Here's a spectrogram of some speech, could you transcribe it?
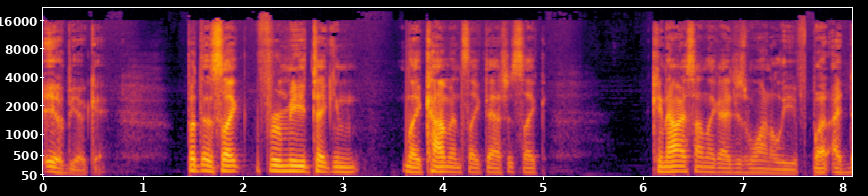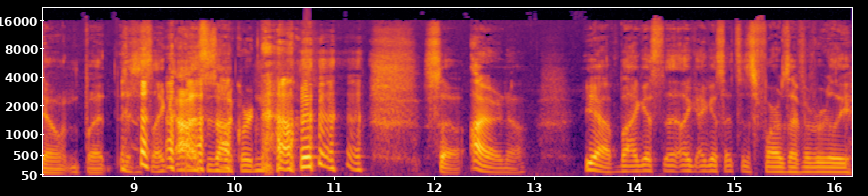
it'll be okay. But that's like for me taking like comments like that, it's just like, okay, now I sound like I just want to leave, but I don't. But it's just like, oh, this is awkward now. so I don't know. Yeah, but I guess uh, like I guess that's as far as I've ever really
